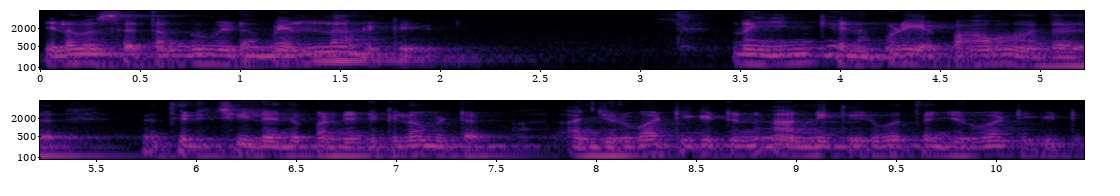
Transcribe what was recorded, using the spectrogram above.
இலவச தங்குமிடம் எல்லாம் இருக்குது ஆனால் இங்கே நம்முடைய பாவம் அந்த திருச்சியிலேருந்து பன்னெண்டு கிலோமீட்டர் அஞ்சு ரூபா டிக்கெட்டுன்னா அன்றைக்கி இருபத்தஞ்சி ரூபா டிக்கெட்டு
